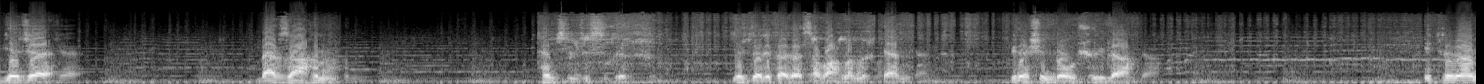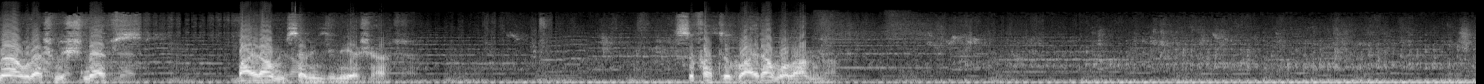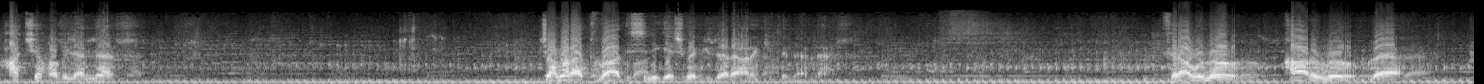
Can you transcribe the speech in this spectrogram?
gece berzahın temsilcisidir. Müzdelife'de sabahlanırken güneşin doğuşuyla itminana ulaşmış nefs bayram sevincini yaşar. Sıfatı bayram olan haç yapabilenler Camarat Vadisi'ni geçmek üzere hareket ederler. Firavun'u, Karun'u ve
